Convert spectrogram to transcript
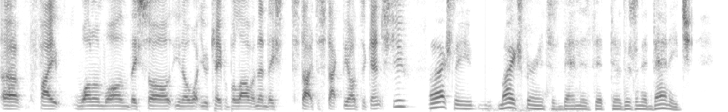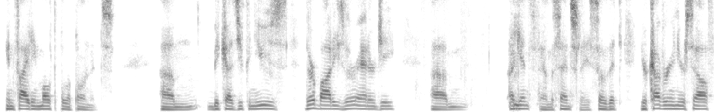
uh, fight one on one, they saw you know what you were capable of, and then they started to stack the odds against you. Well, actually, my experience has been is that uh, there's an advantage in fighting multiple opponents um, because you can use their bodies, their energy um, hmm. against mm. them, essentially, so that you're covering yourself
